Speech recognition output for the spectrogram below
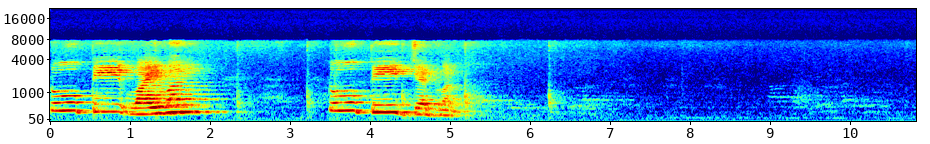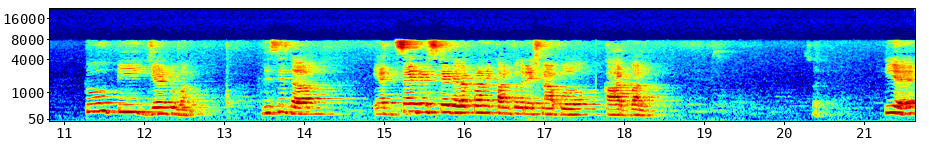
2py1, 2pz1. Two PZ1. This is the excited state electronic configuration of uh, carbon. So, here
